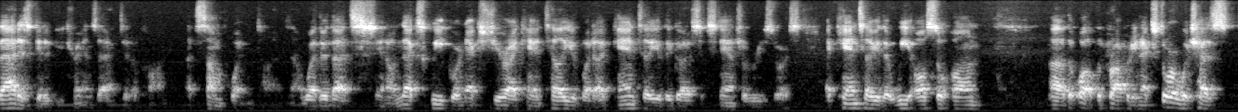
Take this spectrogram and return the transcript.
that is going to be transacted upon at some point in time. Now, whether that's you know next week or next year, I can't tell you, but I can tell you they got a substantial resource. I can tell you that we also own uh, the, well the property next door, which has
